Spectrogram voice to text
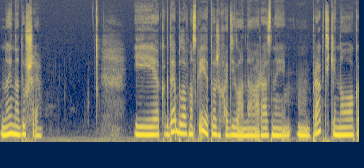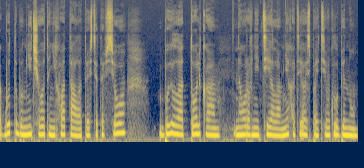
но и на душе. И когда я была в Москве, я тоже ходила на разные практики, но как будто бы мне чего-то не хватало. То есть это все было только на уровне тела. Мне хотелось пойти в глубину.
